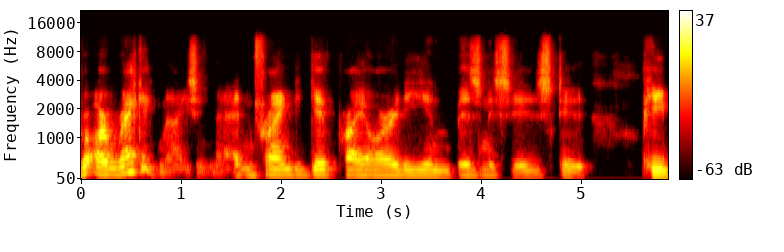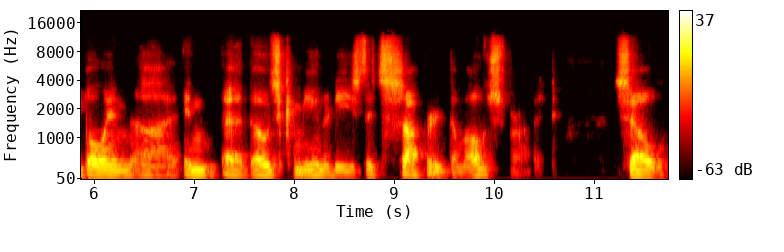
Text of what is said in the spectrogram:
are recognizing that and trying to give priority in businesses to people in uh, in uh, those communities that suffered the most from it. So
